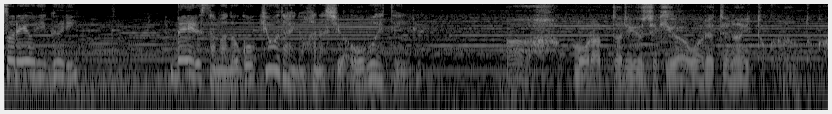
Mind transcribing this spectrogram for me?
それよりグリベイル様のご兄弟の話は覚えているああもらった流石が割れてないとかなんとか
